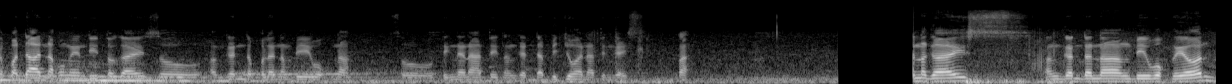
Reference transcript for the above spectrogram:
napadaan ako ngayon dito guys. So, ang ganda pala ng Biwok na. So, tingnan natin. Ang ganda. Videohan natin guys. Tara. na guys. Ang ganda ng Biwok ngayon.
